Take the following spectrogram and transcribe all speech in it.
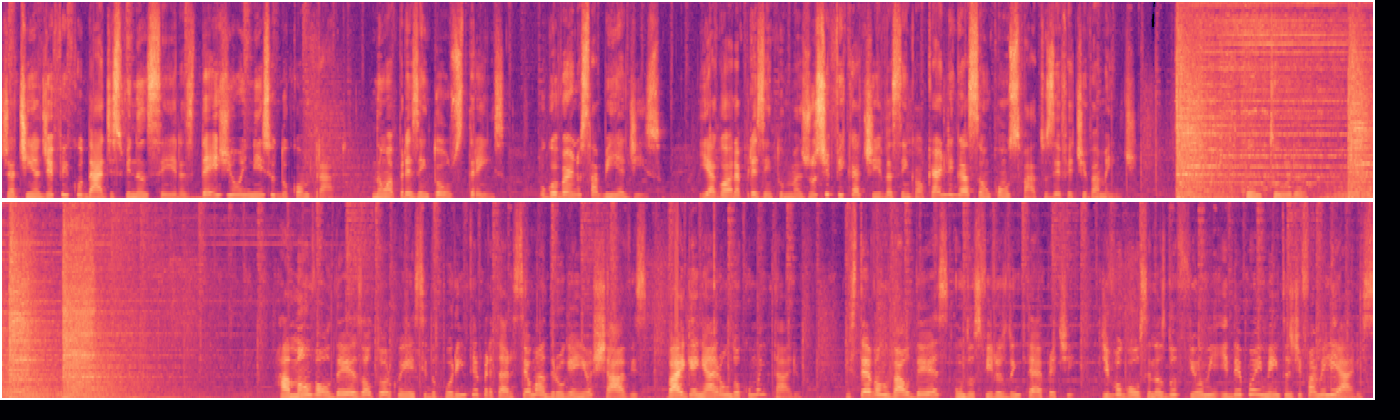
Já tinha dificuldades financeiras desde o início do contrato. Não apresentou os trens. O governo sabia disso. E agora apresenta uma justificativa sem qualquer ligação com os fatos efetivamente. Cultura. Ramon Valdez, autor conhecido por interpretar seu Madruga em O Chaves, vai ganhar um documentário. Estevam Valdez, um dos filhos do intérprete, divulgou cenas do filme e depoimentos de familiares,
